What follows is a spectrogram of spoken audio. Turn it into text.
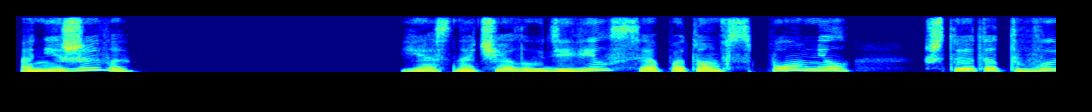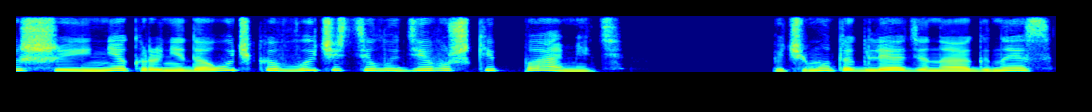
Они живы?» Я сначала удивился, а потом вспомнил, что этот высший некронедоучка вычистил у девушки память. Почему-то, глядя на Агнес,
